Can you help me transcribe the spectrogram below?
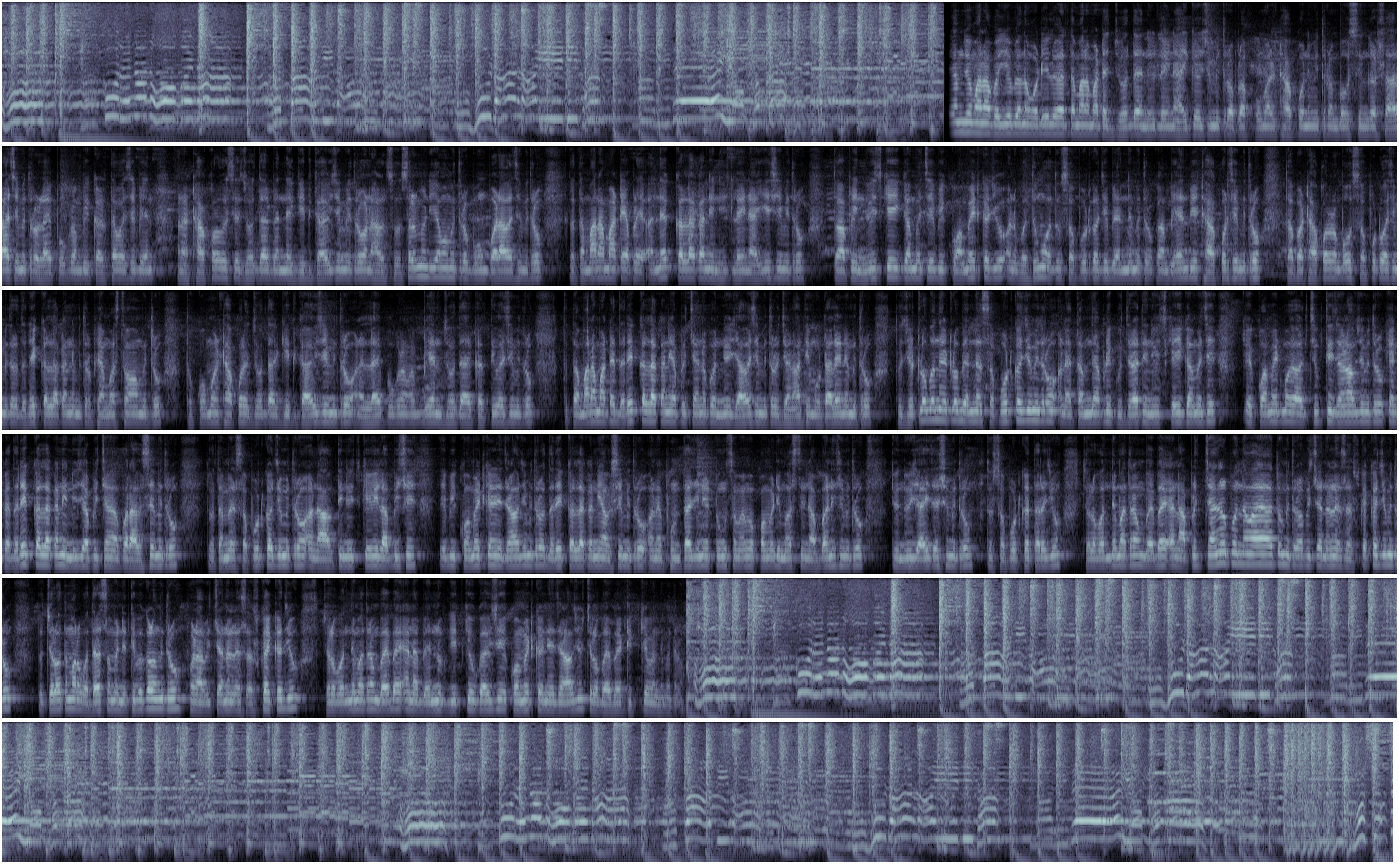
Oh. એમ જો મારા ભાઈઓ, બહેનો, વડીલો? તમારા માટે જોરદાર ન્યૂઝ લઈને આવી ગયો છું મિત્રો. આપણા કોમલ ઠાકોરની મિત્રો બહુ સિંગર સારા છે મિત્રો. લાઈવ પ્રોગ્રામ બી કરતા હોય છે બેન. અને ઠાકોર વિશે જોરદાર બેનને ગીત ગાયું છે મિત્રો. અને હાલ સોશિયલ મીડિયામાં મિત્રો બૂમ પડાવે છે મિત્રો. તો તમારા માટે આપણે અનેક કલાકારની ન્યૂઝ લઈને આવીએ છીએ મિત્રો. તો આપણી ન્યૂઝ કેવી ગમે છે બી કોમેન્ટ કરજો અને વધુમાં વધુ સપોર્ટ કરજો બેનને મિત્રો. કારણ બેન બી ઠાકોર છે મિત્રો. તો આપણા ઠાકોરનો બહુ સપોર્ટ હોય છે મિત્રો. દરેક કલાકારને મિત્રો ફેમસ થવા મિત્રો. તો કોમલ ઠાકોરે જોરદાર ગીત ગાયું છે મિત્રો. અને લાઈવ પ્રોગ્રામ બેન જોરદાર કરતી હોય છે મિત્રો. તો તમારા માટે દરેક કલાકારની આપણી ચેનલ પર ન્યૂઝ આવે છે મિત્રો જણાથી મોટા લઈને મિત્રો. તો જેટલો બને એટલો બેનને સપોર્ટ કરજો મિત્રો અને તમને આપણી ગુજરાતી ન્યૂઝ કેવી ગમે છે એ કોમેન્ટમાં અચૂકથી જણાવજો મિત્રો, કેમ કે દરેક કલાકારની ન્યૂઝ આપણી ચેનલ પર આવશે મિત્રો. તો તમે સપોર્ટ કરજો મિત્રો અને આવતી ન્યૂઝ કેવી લાંબી છે એ બી કોમેન્ટ કરીને જણાવજો મિત્રો. દરેક કલાકારની આવશે મિત્રો અને ફૂમતાજીને ટૂંક સમયમાં કોમેડી મસ્તીને આપવાની છે મિત્રો. તો ન્યૂઝ આવી જશે મિત્રો, તો સપોર્ટ કરતા રહેજો. ચલો વંદે માતરમ બાય બાય અને આપણી ચેનલ પર નવા આવ્યા તો મિત્રો આપણી ચેનલને સબસ્ક્રાઈબ કરજો મિત્રો. તો ચલો તમારો વધારે સમય નથી બગાડો મિત્રો, પણ આવી ચેનલને સબસ્ક્રાઈબ કરજો. ચલો વંદે માતરમ, બાય બાય, અને બેનનું ગીત કેવું ગાયું છે એ કોમેન્ટ કરીને જણાવજો. ચલો બાય બાય ટીક કે વંદે માતરમ. Yo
